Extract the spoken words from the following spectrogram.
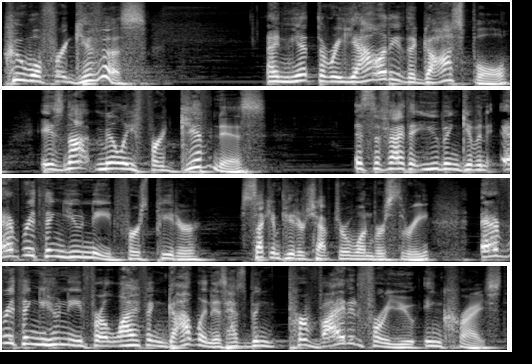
who will forgive us. And yet, the reality of the gospel is not merely forgiveness, it's the fact that you've been given everything you need, First Peter 2 Peter chapter 1 verse 3 everything you need for life and godliness has been provided for you in Christ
